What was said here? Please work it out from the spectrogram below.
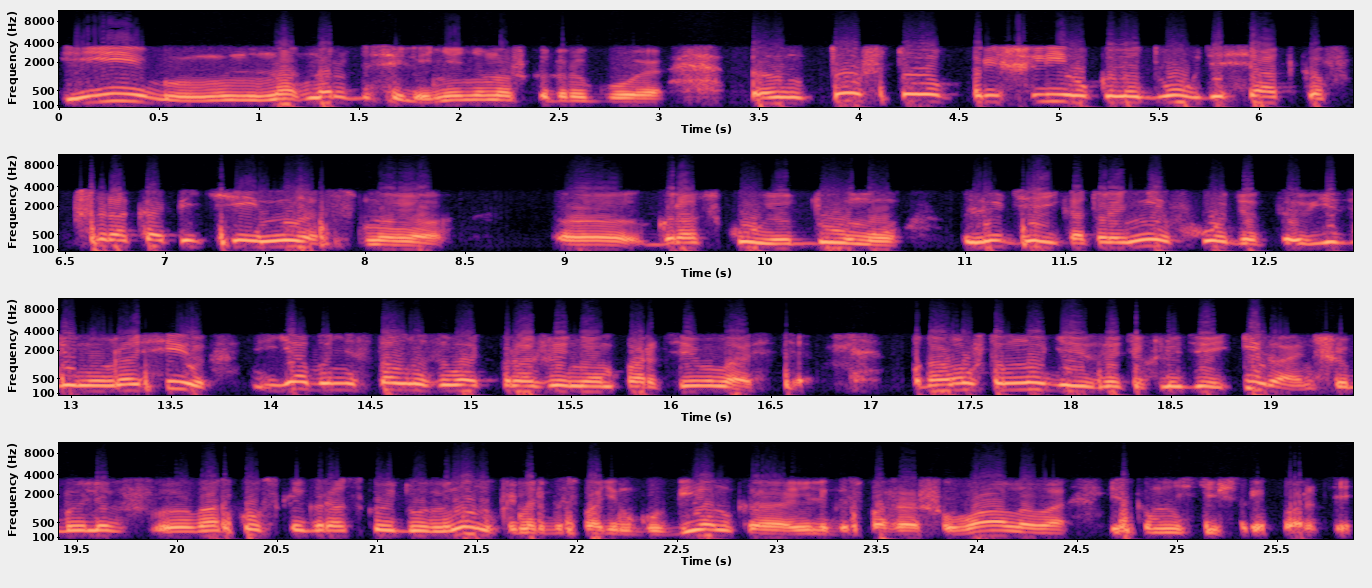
и народ населения немножко другое. То, что пришли около двух десятков 45 местную э, городскую думу людей, которые не входят в Единую Россию, я бы не стал называть поражением партии власти. Потому что многие из этих людей и раньше были в э, Московской городской думе, ну, например, господин Губенко или госпожа Шувалова из коммунистической партии.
